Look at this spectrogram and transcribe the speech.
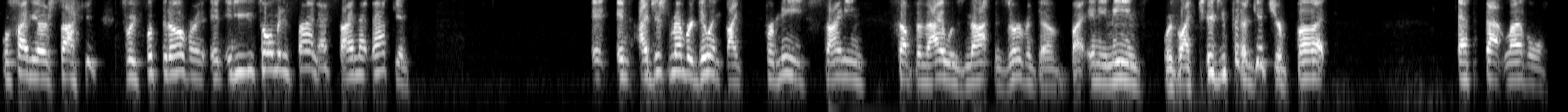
we'll sign the other side. So we flipped it over and, and you told me to sign. I signed that napkin. It, and I just remember doing like for me, signing something that I was not deserving of by any means was like, dude, you better get your butt at that level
